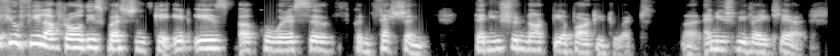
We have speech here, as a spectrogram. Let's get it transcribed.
if you feel after all these questions کہ it is a coerced confession then you should not be a party to it یہ کہا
